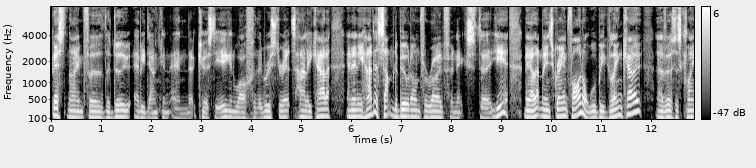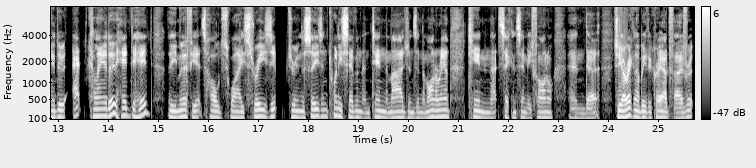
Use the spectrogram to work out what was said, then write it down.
Best name for the Do, Abby Duncan and Kirsty Egan, while for the Roosterettes, Haley Carter and Annie Hunter. Something to build on for Robe for next uh, year. Now, that means grand final will be Glencoe uh, versus Kalangadoo at Kalangadoo, head to head. The Murphyets hold sway 3 zip during the season 27 and 10 the margins in the minor round 10 in that second semi-final. And uh, gee I reckon they'll be the crowd favourite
